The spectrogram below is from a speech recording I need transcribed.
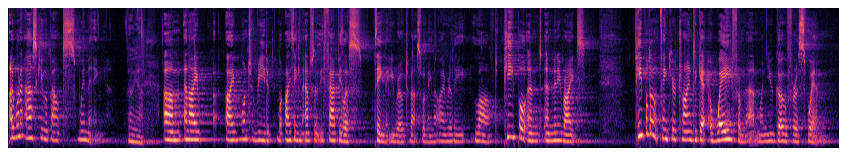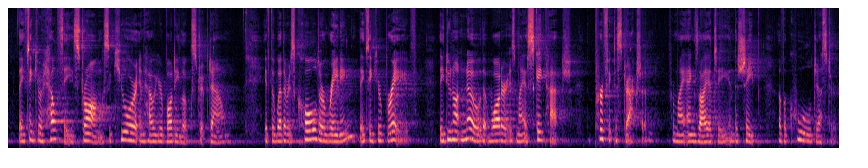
I want to ask you about swimming. Oh, yeah. Um, and I, I want to read, I think, an absolutely fabulous thing that you wrote about swimming that I really loved. People, and, and Minnie writes, people don't think you're trying to get away from them when you go for a swim. They think you're healthy, strong, secure in how your body looks stripped down. If the weather is cold or raining, they think you're brave. They do not know that water is my escape hatch, the perfect distraction from my anxiety in the shape of a cool gesture.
